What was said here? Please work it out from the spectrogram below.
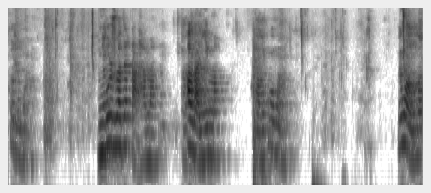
做什么？你不是说在打他吗？二打一吗？打得过吗？没网了吗？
